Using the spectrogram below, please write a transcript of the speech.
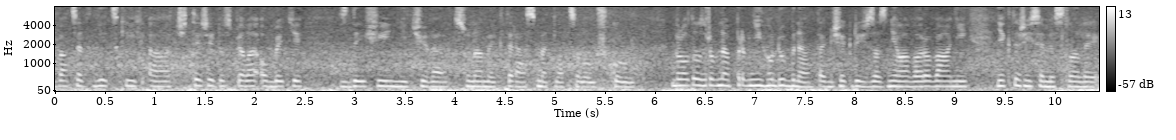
20 dětských a 4 dospělé oběti zdejší ničivé tsunami, která smetla celou školu. Bylo to zrovna 1. dubna, takže když zazněla varování, někteří si mysleli,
